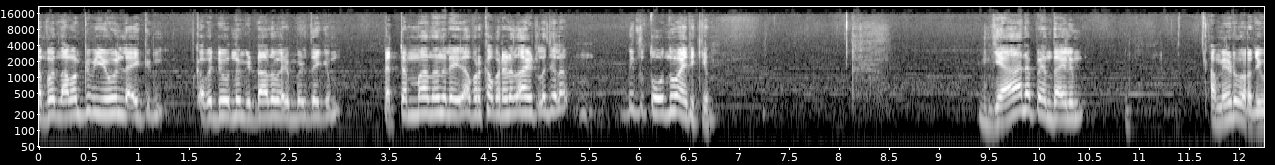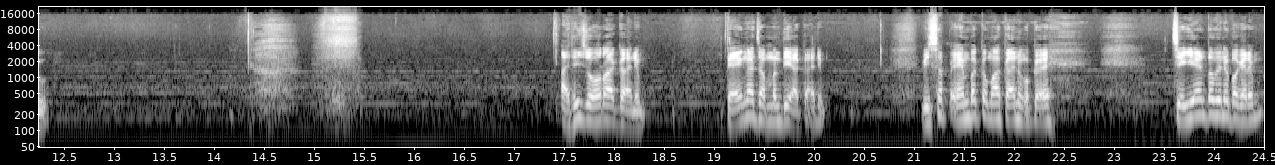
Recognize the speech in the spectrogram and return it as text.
അപ്പോൾ നമുക്ക് വ്യൂവും ലൈക്കും കമന്റും ഒന്നും കിട്ടാതെ വരുമ്പോഴത്തേക്കും പെറ്റമ്മ എന്ന നിലയിൽ അവർക്ക് അവരുടേതായിട്ടുള്ള ചില ഇത് തോന്നുമായിരിക്കും. ഞാനപ്പോൾ എന്തായാലും അമ്മയോട് പറഞ്ഞു അരി ചോറാക്കാനും തേങ്ങ ചമ്മന്തിയാക്കാനും വിശപ്പ് ഏമ്പക്കമാക്കാനും ഒക്കെ ചെയ്യേണ്ടതിന് പകരം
